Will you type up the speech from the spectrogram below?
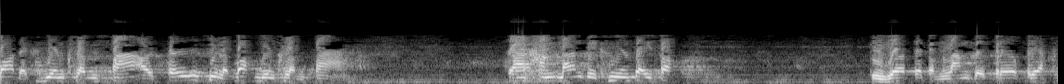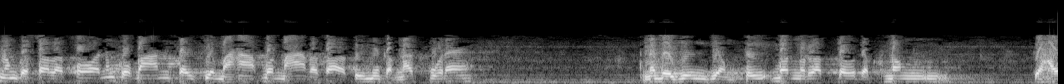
បស់ដែលគ្មានខ្លឹមសារឲ្យទៅជារបស់មានខ្លឹមសារ ការខំដើមគេគ្មានស្អីសោះគឺយកតែកម្លាំងទៅប្រើប្រាស់ក្នុងកុសលធម៌ហ្នឹងក៏បានទៅជាមហាបុណ្យមហាកុសលគឺមានកំណត់ខ្ពស់ដែរនឹងដែលយើងយកអំពីបុណ្យរាប់តូទៅក្នុងគេហៅ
